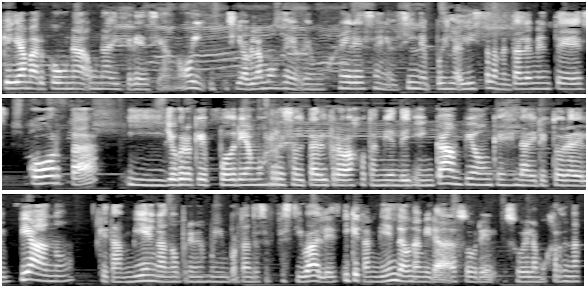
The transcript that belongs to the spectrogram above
que ella marcó una, una diferencia, ¿no? Y, si hablamos de, de mujeres en el cine, pues la lista lamentablemente es corta, y yo creo que podríamos resaltar el trabajo también de Jane Campion, que es la directora del piano, que también ganó premios muy importantes en festivales y que también da una mirada sobre, sobre la mujer de una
